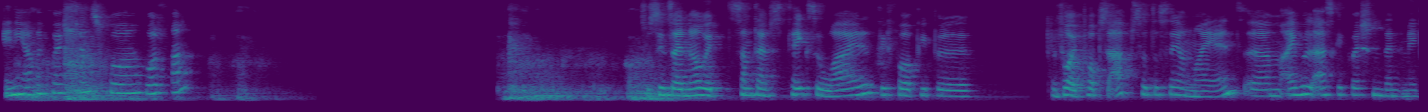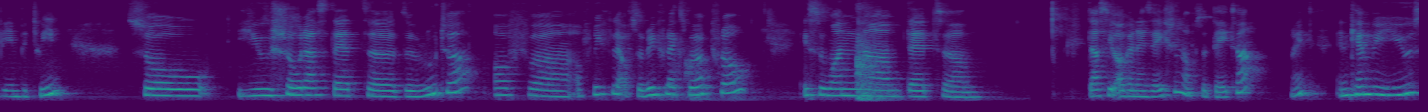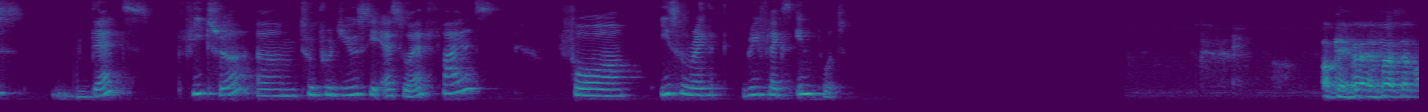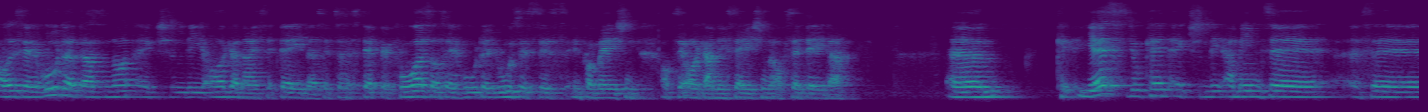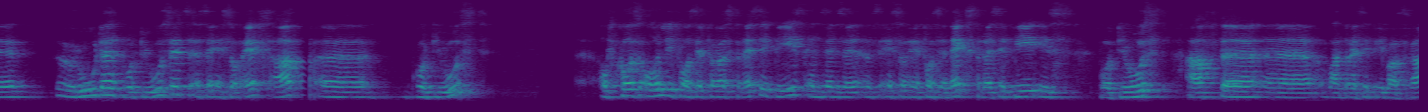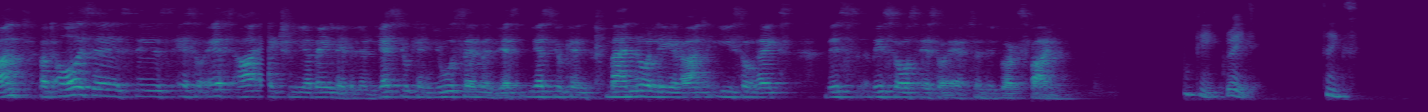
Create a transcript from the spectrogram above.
Any other questions for Wolfram? So since I know it sometimes takes a while before people before it pops up, so to say, on my end. Um, I will ask a question then maybe in between. So you showed us that uh, the router of uh, of, of the reflex workflow is the one um, that um, does the organization of the data, right? And can we use that feature um, to produce the SOF files for ESO Reflex input? Okay, uh, first of all, the router does not actually organize the data. It's a step before, so the router uses this information of the organization of the data. Um, yes, you can actually, I mean, the, the router produces, the SOFs are uh, produced of course, only for the first recipes, and then the, the SOF for the next recipe is produced after uh, one recipe was run. But all the, these SOFs are actually available, and yes, you can use them, and yes, yes, you can manually run Esorex with, with those SOFs, and it works fine. Okay, great. Thanks.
